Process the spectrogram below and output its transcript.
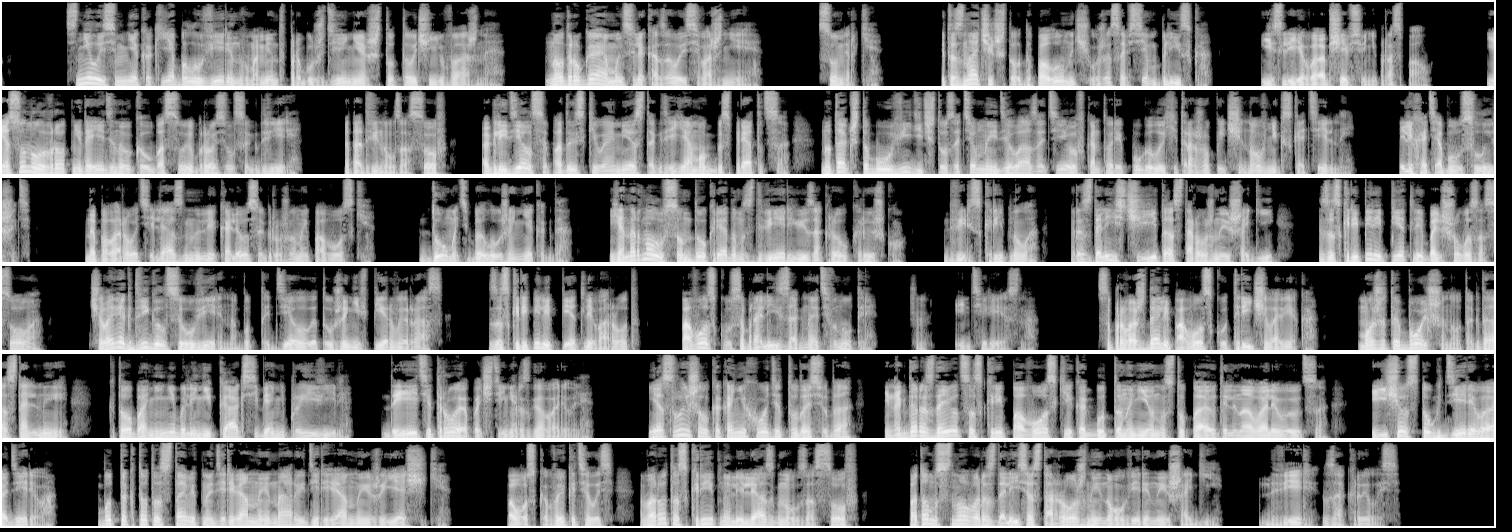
Снилось мне, как я был уверен в момент пробуждения что-то очень важное. Но другая мысль оказалась важнее. Сумерки. Это значит, что до полуночи уже совсем близко, если я вообще все не проспал. Я сунул в рот недоеденную колбасу и бросился к двери. Отодвинул засов, огляделся, подыскивая место, где я мог бы спрятаться, но так, чтобы увидеть, что за темные дела затеял в конторе пугало хитрожопый чиновник с котельной. Или хотя бы услышать. На повороте лязгнули колеса груженной повозки. Думать было уже некогда. Я нырнул в сундук рядом с дверью и закрыл крышку. Дверь скрипнула, раздались чьи-то осторожные шаги, заскрипели петли большого засова. Человек двигался уверенно, будто делал это уже не в первый раз. Заскрипели петли ворот. Повозку собрались загнать внутрь. Хм, интересно. Сопровождали повозку три человека. Может и больше, но тогда остальные, кто бы они ни были, никак себя не проявили. Да и эти трое почти не разговаривали. Я слышал, как они ходят туда-сюда. Иногда раздается скрип повозки, как будто на нее наступают или наваливаются. И еще стук дерева о дерево. Будто кто-то ставит на деревянные нары деревянные же ящики. Повозка выкатилась, ворота скрипнули, лязгнул засов. Потом снова раздались осторожные, но уверенные шаги. Дверь закрылась.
